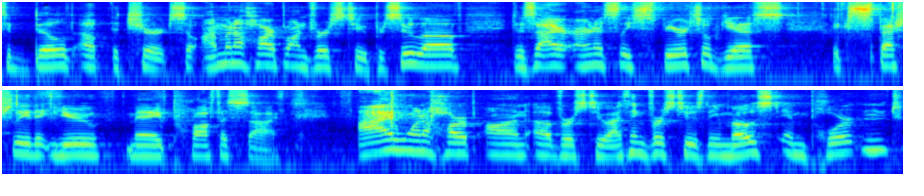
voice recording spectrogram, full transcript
to build up the church. So I'm going to harp on verse 2. Pursue love, desire earnestly spiritual gifts, especially that you may prophesy. I want to harp on uh, verse 2. I think verse 2 is the most important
